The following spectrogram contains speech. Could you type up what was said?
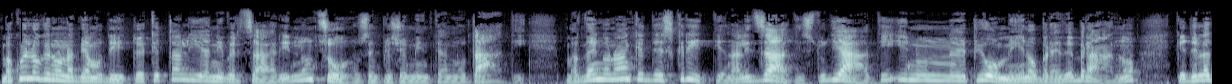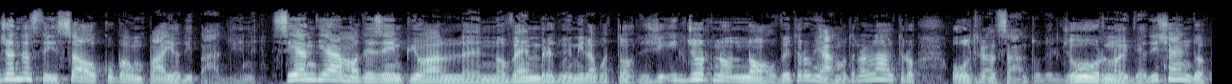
ma quello che non abbiamo detto è che tali anniversari non sono semplicemente annotati, ma vengono anche descritti, analizzati, studiati in un più o meno breve brano che dell'agenda stessa occupa un paio di pagine. Se andiamo ad esempio al novembre 2014, il giorno 9 troviamo tra l'altro, oltre al santo del giorno e via dicendo,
